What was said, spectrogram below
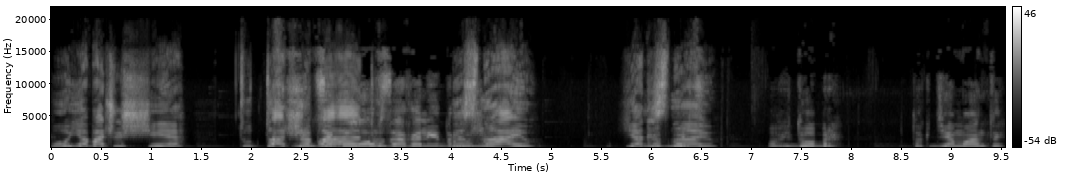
О, я бачу ще. Тут так Що це було взагалі, Не друже? знаю. Я не Капець. знаю. Ой, добре. Так, діаманти.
